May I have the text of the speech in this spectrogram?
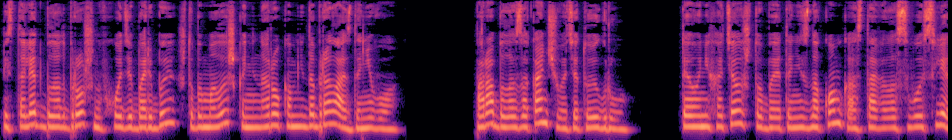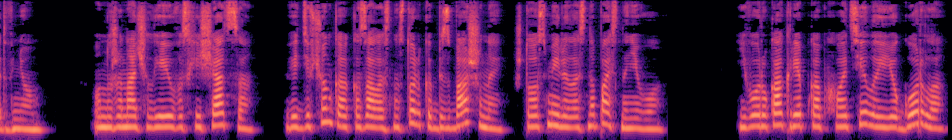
Пистолет был отброшен в ходе борьбы, чтобы малышка ненароком не добралась до него. Пора было заканчивать эту игру. Тео не хотел, чтобы эта незнакомка оставила свой след в нем. Он уже начал ею восхищаться, ведь девчонка оказалась настолько безбашенной, что осмелилась напасть на него. Его рука крепко обхватила ее горло,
